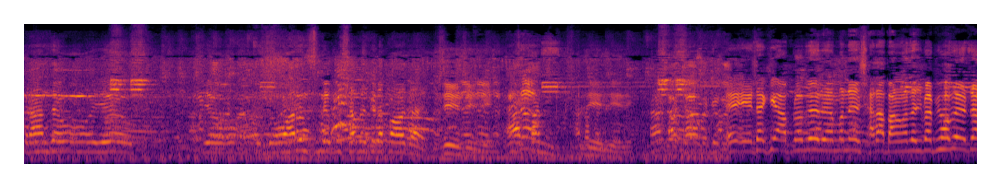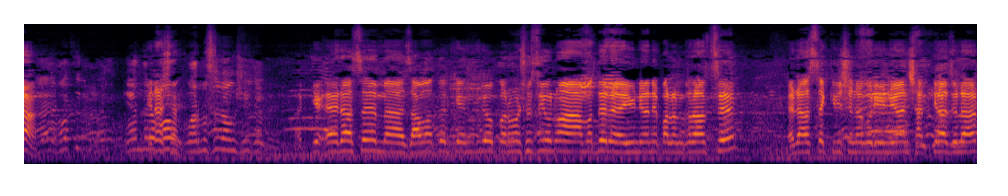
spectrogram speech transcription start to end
প্রাণ এটা কি আপনাদের মানে সারা বাংলাদেশ ব্যাপী হবে এটা? এটা হচ্ছে জামাতের কেন্দ্রীয় কর্মসূচি আমাদের ইউনিয়নে পালন করা হচ্ছে। এটা হচ্ছে কৃষ্ণনগর ইউনিয়ন সাতক্ষীরা জেলার।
